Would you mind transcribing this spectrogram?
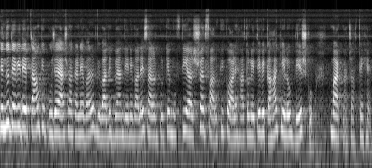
हिंदू देवी देवताओं की पूजा याचना करने पर विवादित बयान देने वाले सहारनपुर के मुफ्ती अरशद फारूकी को आड़े हाथों लेते हुए कहा कि लोग देश को बांटना चाहते हैं।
